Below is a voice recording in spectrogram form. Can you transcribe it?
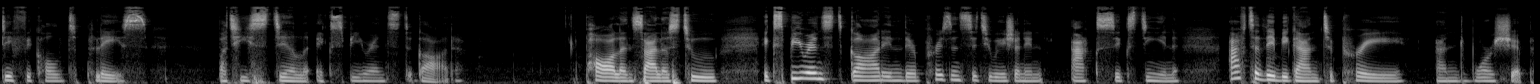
difficult place, but he still experienced God. Paul and Silas too experienced God in their prison situation in Acts 16 after they began to pray and worship.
